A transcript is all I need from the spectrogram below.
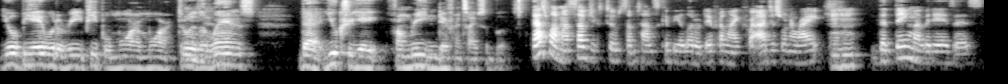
you'll be able to read people more and more through mm-hmm. the lens that you create from reading different types of books. That's why my subjects too sometimes can be a little different. Like for I just want to write. Mm-hmm. The theme of it is is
